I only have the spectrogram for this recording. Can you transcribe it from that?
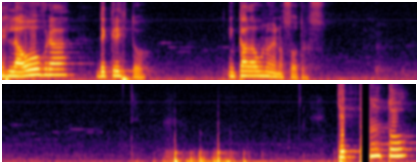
es la obra de Cristo en cada uno de nosotros. ¿Qué tanto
